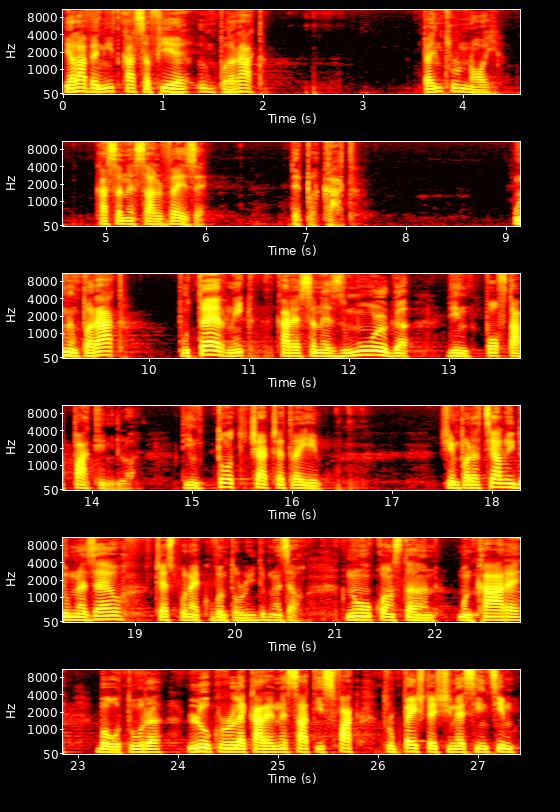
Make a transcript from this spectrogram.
El a venit ca să fie împărat pentru noi, ca să ne salveze de păcat. Un împărat puternic care să ne smulgă din pofta patimilor, din tot ceea ce trăim, și împărăția lui Dumnezeu, ce spune cuvântul lui Dumnezeu? Nu constă în mâncare, băutură, lucrurile care ne satisfac trupește și ne simțim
